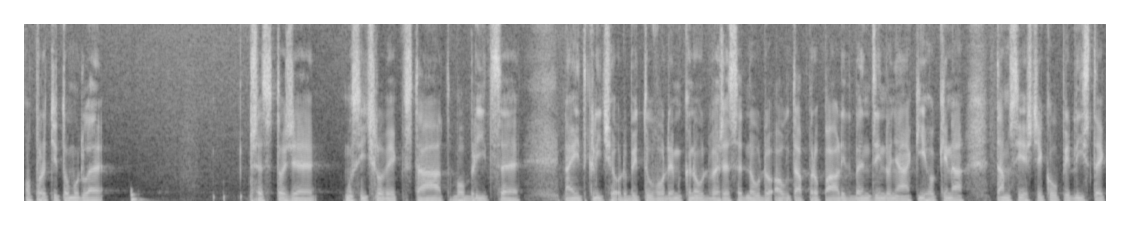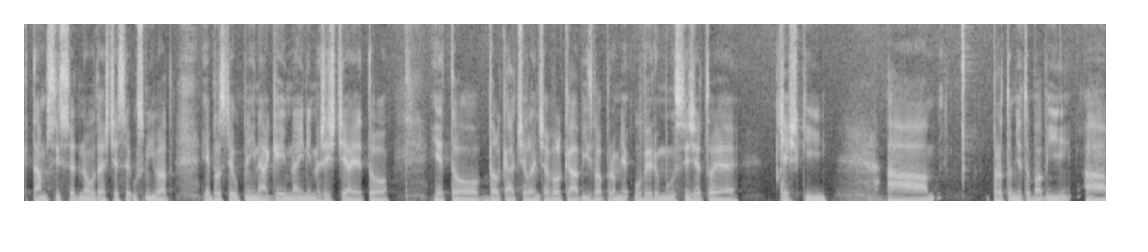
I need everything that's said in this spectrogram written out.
oproti tomuhle přestože musí člověk vstát, oblít se, najít klíče od bytu, odemknout dveře, sednout do auta, propálit benzín do nějakého kina, tam si ještě koupit lístek, tam si sednout a ještě se usmívat, je prostě úplně jiná game na jiném hřišti a je to, je to velká challenge a velká výzva pro mě. Uvědomuji si, že to je těžký a proto mě to baví a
